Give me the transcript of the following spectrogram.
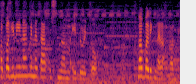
kapag hindi namin natapos na ma-tour to, babalik na lang kami.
